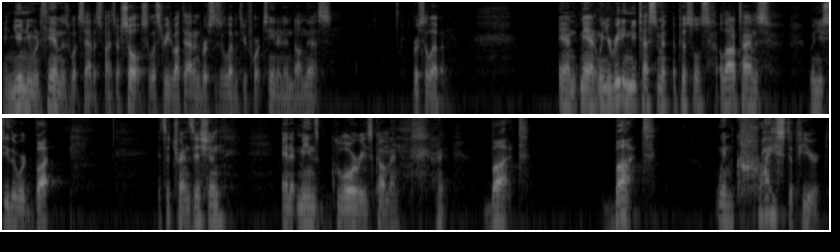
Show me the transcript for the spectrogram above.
And union with him is what satisfies our soul. So let's read about that in verses 11 through 14 and end on this. Verse 11. And man, when you're reading New Testament epistles, a lot of times when you see the word but, it's a transition and it means glory's coming. But, but, when Christ appeared.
